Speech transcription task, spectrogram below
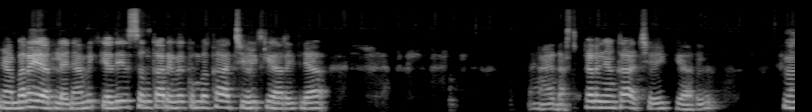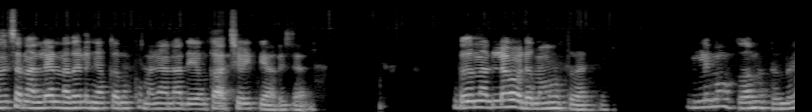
ഞാൻ പറയാറില്ല ഞാൻ മിക്ക ദിവസം കറി വെക്കുമ്പോൾ കാച്ചി ഒഴിക്കാറില്ല. ഇടക്കാണ് ഞാൻ കാച്ചി ഒഴിക്കാറ്. എന്ന് വെച്ചാൽ നല്ല എണ്ണ തെളിഞ്ഞൊക്കെ നിൽക്കുമ്പോൾ ഞാൻ അധികം കാച്ചി ഒഴിക്കാറില്ല. ഇത് നല്ല പോലെ ഒന്ന് മൂത്ത് വരണം ഉള്ളി മൂത്ത് വന്നിട്ടുണ്ട്.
